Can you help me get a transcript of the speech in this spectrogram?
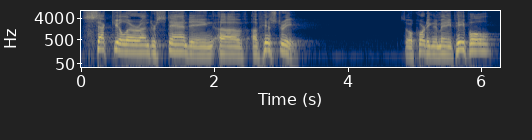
secular understanding of, of history. So, according to many people,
